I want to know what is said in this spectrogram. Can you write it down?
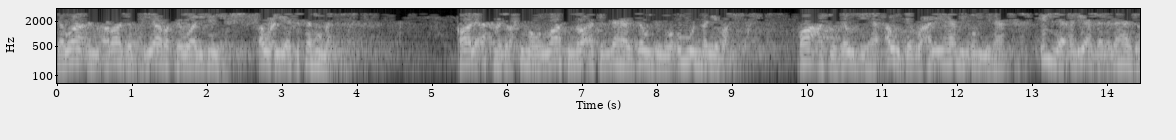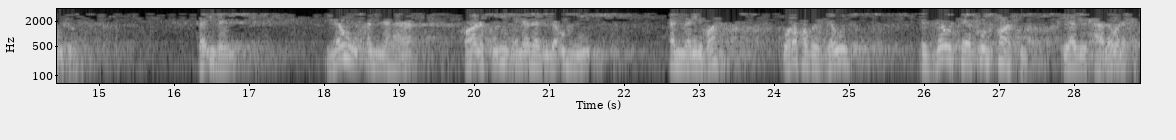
سواء أرادت زيارة والديها أو عيادتهما. قال أحمد رحمه الله في امرأة لها زوج وأم مريضة طاعة زوجها أوجب عليها من أمها. إلا أن يأذن لها زوجها. فإذا لو أنها قالت أريد أن أذهب إلى أمي المريضة ورفض الزوج الزوج سيكون قاسي في هذه الحالة ولا شك.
